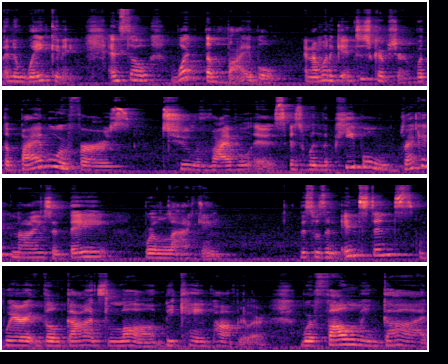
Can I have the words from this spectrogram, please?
an awakening. And so, what the Bible, and I'm going to get into scripture, what the Bible refers to revival is, is when the people recognize that they were lacking this was an instance where the God's law became popular, where following God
